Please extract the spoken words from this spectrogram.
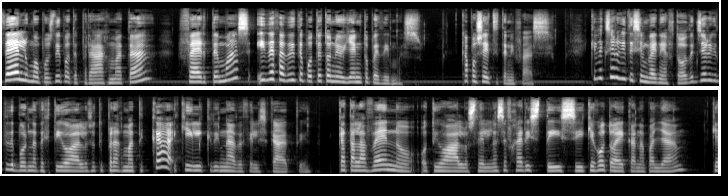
θέλουμε οπωσδήποτε πράγματα φέρτε μας ή δεν θα δείτε ποτέ το νεογέννητο παιδί μας. Κάπως έτσι ήταν η φάση. Και δεν ξέρω γιατί συμβαίνει αυτό, δεν ξέρω γιατί δεν μπορεί να δεχτεί ο άλλος ότι πραγματικά και ειλικρινά δεν θέλεις κάτι. Καταλαβαίνω ότι ο άλλος θέλει να σε ευχαριστήσει και εγώ το έκανα παλιά και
